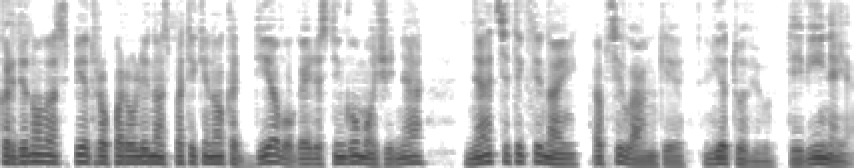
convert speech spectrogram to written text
Kardinolas Pietro Parolinas patikino, kad Dievo gailestingumo žinia neatsitiktinai apsilankė lietuvių tėvynėje.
